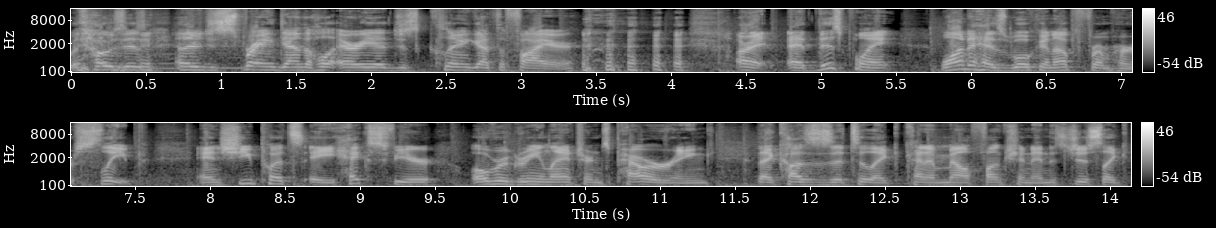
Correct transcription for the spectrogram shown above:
with hoses, and they're just spraying down the whole area, just clearing out the fire. All right, at this point, Wanda has woken up from her sleep and she puts a hex sphere over Green Lantern's power ring that causes it to like kind of malfunction and it's just like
